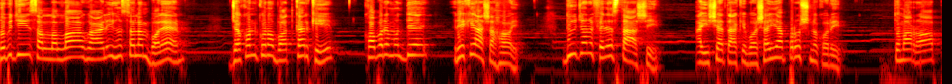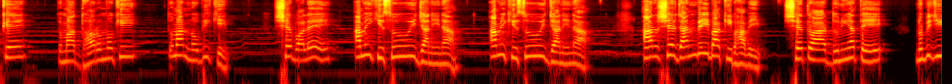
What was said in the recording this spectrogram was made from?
নবীজি সাল্লাহ আলী হাসাল্লাম বলেন, যখন কোনো বৎকারকে কবরের মধ্যে রেখে আসা হয় দুজন ফেরেস্তা আসে। আইসা তাকে বসাইয়া প্রশ্ন করে, তোমার রবকে তোমার ধর্ম কি? তোমার নবীকে সে বলে, আমি কিছুই জানি না, আমি কিছুই জানি না। আর সে জানবেই বা কীভাবে? সে তো আর দুনিয়াতে নবীজি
